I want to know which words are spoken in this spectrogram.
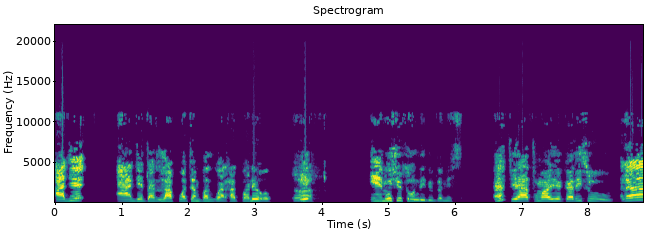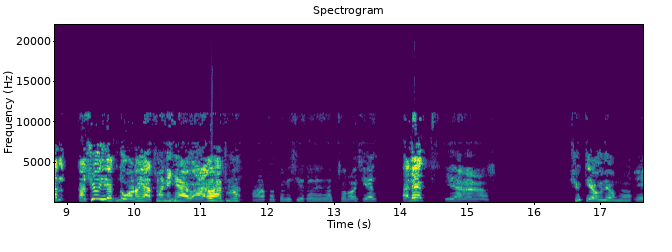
આજે આજે તાર લાપવાચમ પર વરસાદ પડ્યો. એનું શું સોન દીધું તમે? જે હાથમાં એ કરીશું. એટલે કશું એક દોણો હાથમાં નહીં આવ્યો હાથમાં. હા પણ તમે શેરો વાત કરો યાર અને શું કેવું લે હમણાં એ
